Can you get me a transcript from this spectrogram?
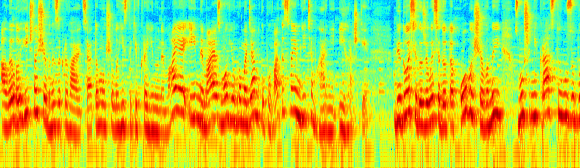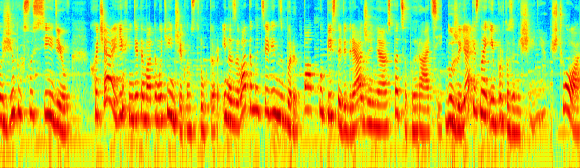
але логічно, що вони закриваються, тому що логістики в країну немає і немає змоги у громадян купувати своїм дітям гарні іграшки. Бідосі дожилися до такого, що вони змушені красти у зубожілих сусідів. Хоча їхні діти матимуть інший конструктор, і називатиметься він збери папку після відрядження спецоперацій. Дуже якісне імпортозаміщення. Що?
